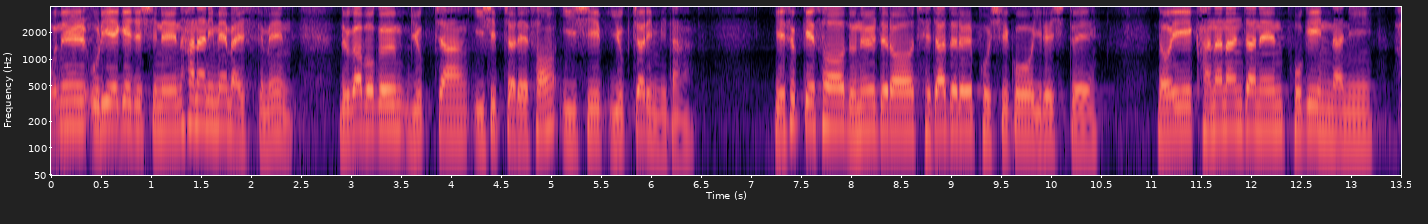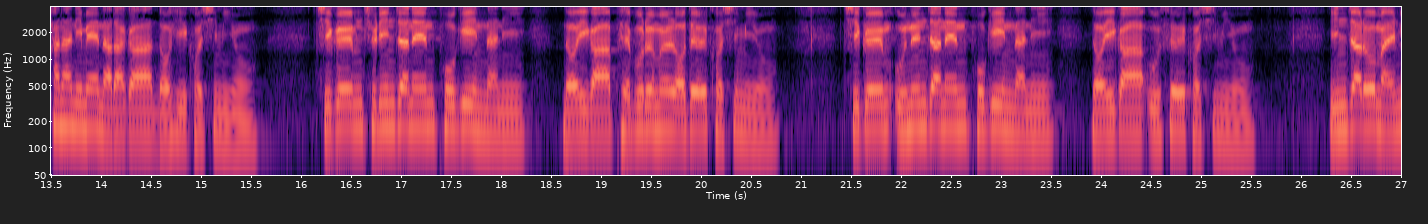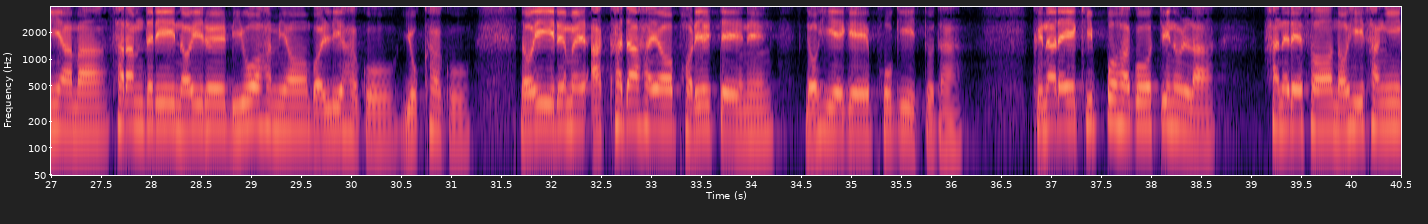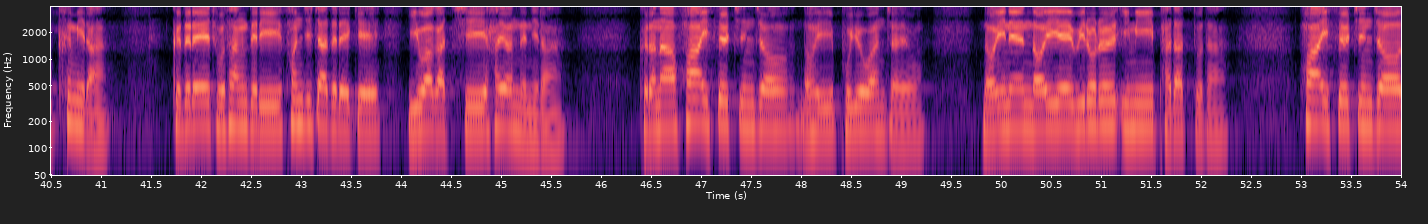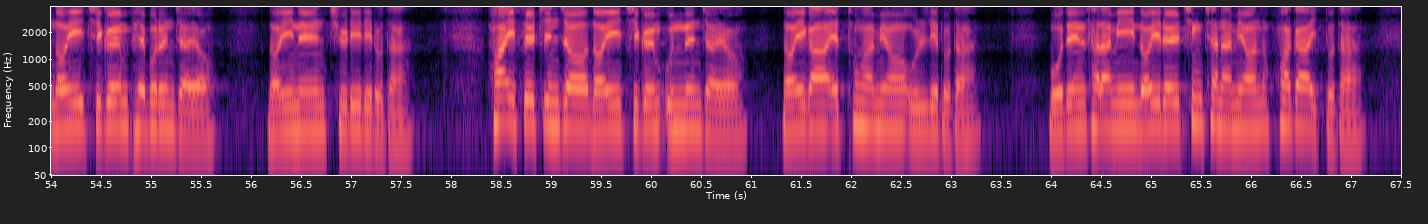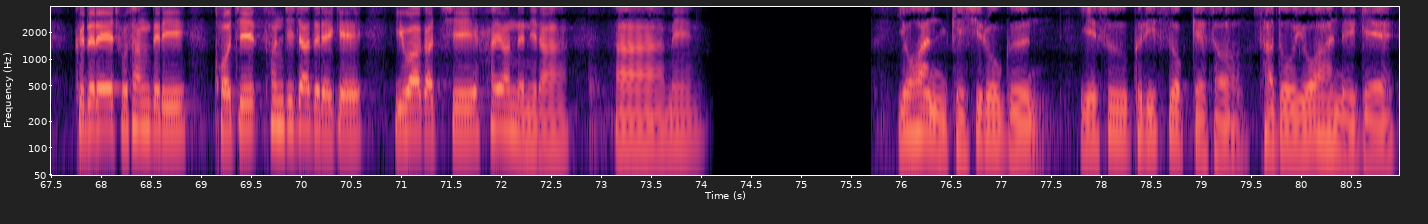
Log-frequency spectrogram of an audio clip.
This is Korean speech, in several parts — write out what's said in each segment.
오늘 우리에게 주시는 하나님의 말씀은 누가복음 6장 20절에서 26절입니다. 예수께서 눈을 들어 제자들을 보시고 이르시되 너희 가난한 자는 복이 있나니 하나님의 나라가 너희 것임이요. 지금 줄인 자는 복이 있나니 너희가 배부름을 얻을 것임이요. 지금 우는 자는 복이 있나니 너희가 웃을 것임이요 인자로 말미암아 사람들이 너희를 미워하며 멀리하고 욕하고 너희 이름을 악하다 하여 버릴 때에는 너희에게 복이 있도다. 그날에 기뻐하고 뛰놀라 하늘에서 너희 상이 큼이라 그들의 조상들이 선지자들에게 이와 같이 하였느니라. 그러나 화 있을진저 너희 부요한 자여 너희는 너희의 위로를 이미 받았도다. 화 있을진저 너희 지금 배부른 자여 너희는 주리리로다. 화 있을진저 너희 지금 웃는 자여 너희가 애통하며 울리로다. 모든 사람이 너희를 칭찬하면 화가 있도다. 그들의 조상들이 거짓 선지자들에게 이와 같이 하였느니라. 아멘. 요한 계시록은 예수 그리스도께서 사도 요한에게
